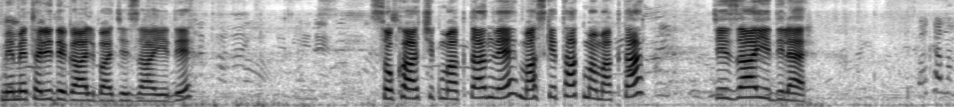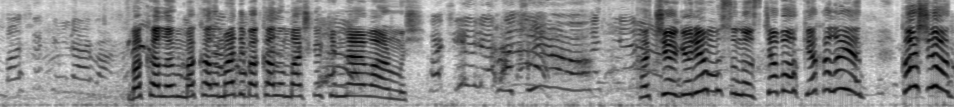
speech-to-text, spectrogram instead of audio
Mehmet Ali de galiba ceza yedi. Sokağa çıkmaktan ve maske takmamaktan ceza yediler. Bakalım başka kimler var? Bakalım bakalım hadi bakalım başka kimler varmış. Kaçıyor. Kaçıyor. Kaçıyor görüyor musunuz? Çabuk yakalayın. Koşun.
